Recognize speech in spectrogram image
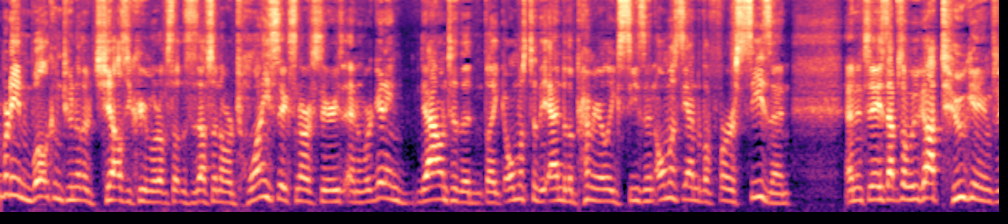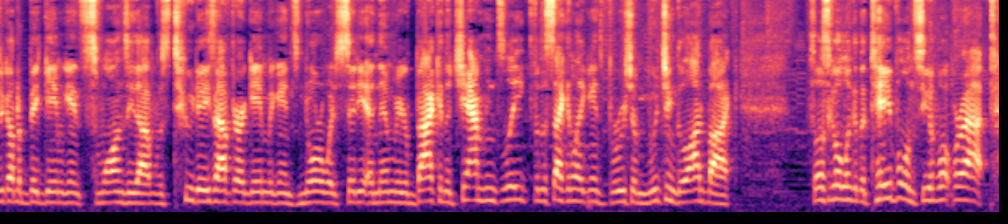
everybody and welcome to another Chelsea Career Mode episode. This is episode number 26 in our series and we're getting down to the, like, almost to the end of the Premier League season, almost the end of the first season. And in today's episode, we've got two games. We got a big game against Swansea. That was two days after our game against Norwich City. And then we were back in the Champions League for the second leg against Borussia Mönchengladbach. So let's go look at the table and see what we're at.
